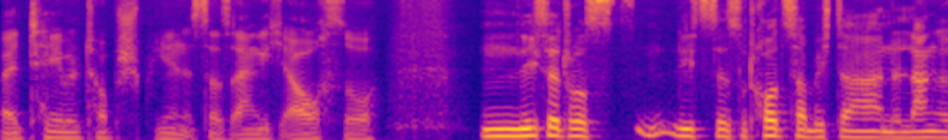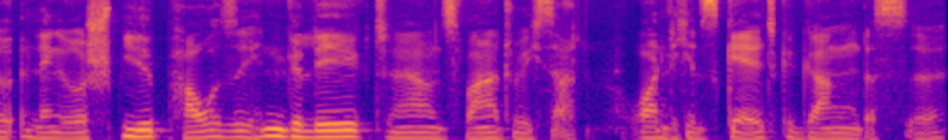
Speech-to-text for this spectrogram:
bei Tabletop-Spielen ist das eigentlich auch so. Nichtsdestotrotz, nichtsdestotrotz habe ich da eine lange, längere Spielpause hingelegt. Ja, und es war natürlich ordentlich ins Geld gegangen. Das äh,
